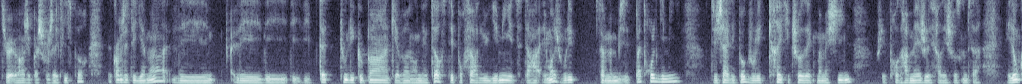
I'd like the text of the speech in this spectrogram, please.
tu vas voir, j'ai pas changé avec l'e-sport. Quand j'étais gamin, les, les, les, peut-être tous les copains qui avaient un ordinateur, c'était pour faire du gaming, etc. Et moi, je voulais, ça m'amusait pas trop le gaming. Déjà à l'époque, je voulais créer quelque chose avec ma machine. Je voulais programmer, je voulais faire des choses comme ça. Et donc,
